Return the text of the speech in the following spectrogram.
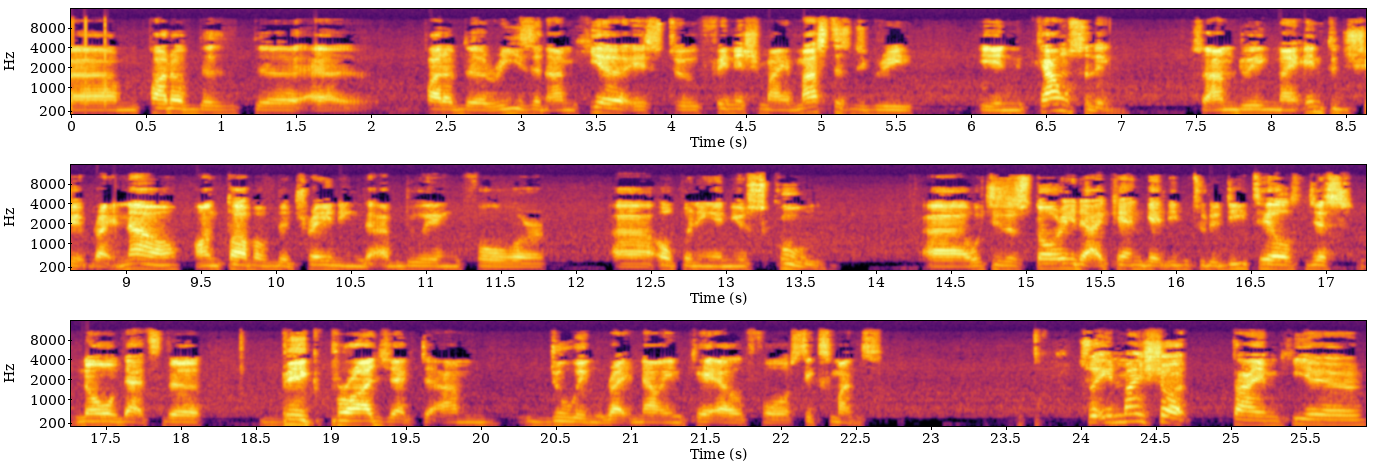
um, part of the, the uh, part of the reason I'm here is to finish my master's degree in counseling. So I'm doing my internship right now on top of the training that I'm doing for uh, opening a new school, uh, which is a story that I can't get into the details. Just know that's the big project that I'm doing right now in KL for six months. So in my short time here,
